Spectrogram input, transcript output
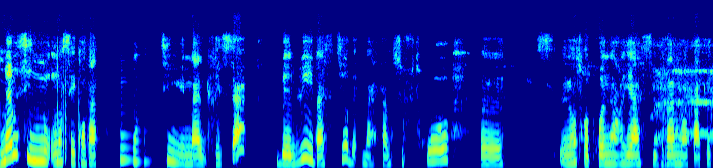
même si nous, on sait qu'on va continuer malgré ça, ben lui, il va se dire, ben, ma femme souffre trop, euh, l'entrepreneuriat, c'est vraiment pas quelque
